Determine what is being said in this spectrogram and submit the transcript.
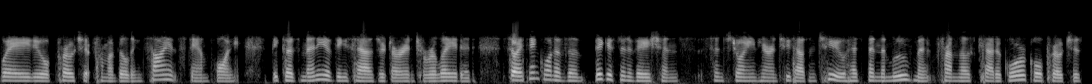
way to approach it from a building science standpoint because many of these hazards are interrelated. So I think one of the biggest innovations since joining here in 2002 has been the movement from those categorical approaches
